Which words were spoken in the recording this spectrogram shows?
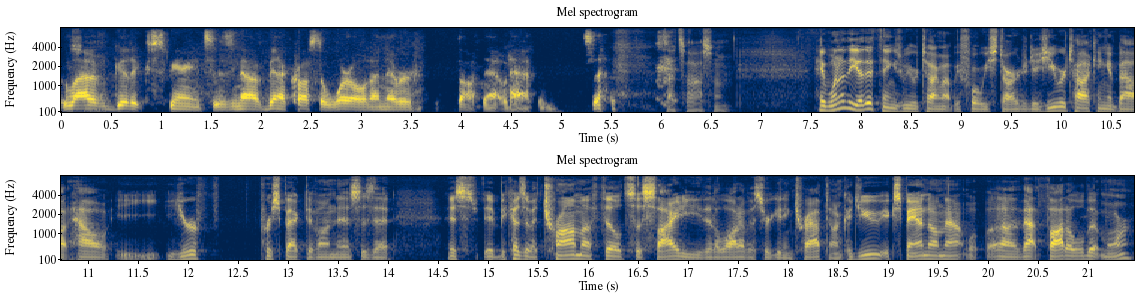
A lot so. of good experiences. You know, I've been across the world. I never thought that would happen. So that's awesome. Hey, one of the other things we were talking about before we started is you were talking about how y- your perspective on this is that it's it, because of a trauma-filled society that a lot of us are getting trapped on. Could you expand on that uh, that thought a little bit more?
